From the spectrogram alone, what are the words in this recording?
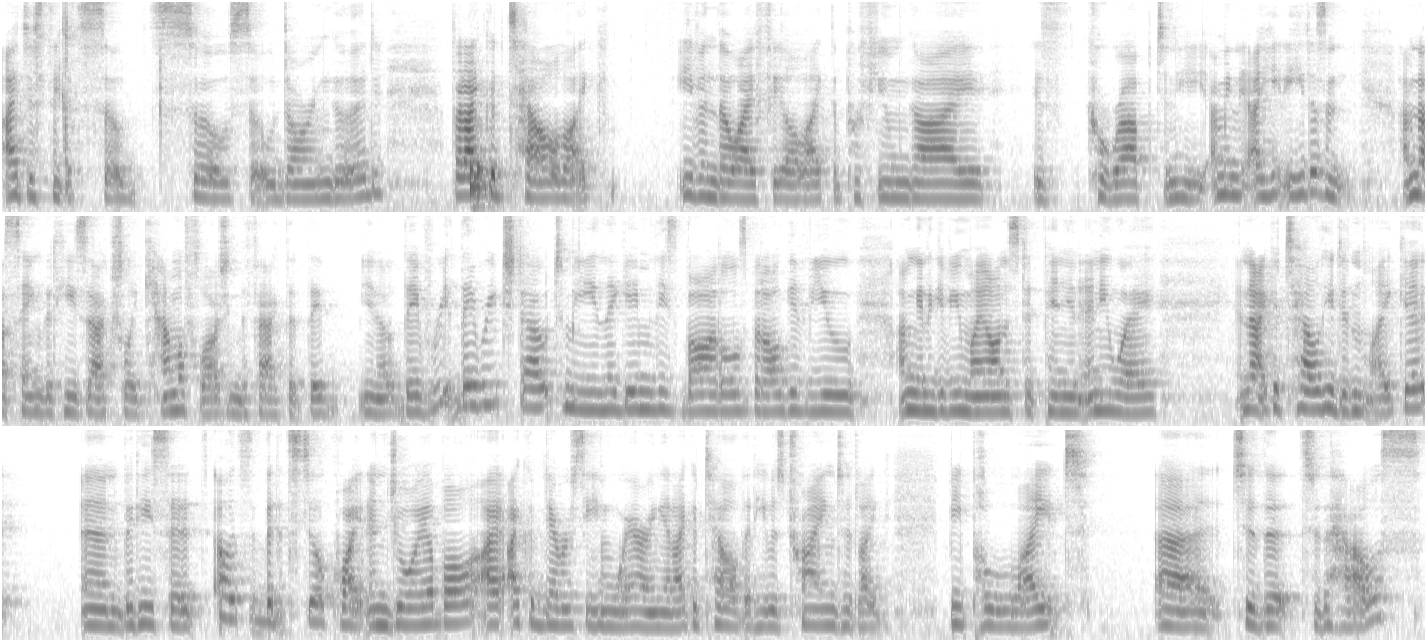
I just think it's so, so, so darn good. But I could tell like, even though I feel like the perfume guy is corrupt and he, I mean, he, he doesn't, I'm not saying that he's actually camouflaging the fact that they, you know, they've, re they reached out to me and they gave me these bottles, but I'll give you, I'm going to give you my honest opinion anyway. And I could tell he didn't like it. And but he said it's, oh it's but it's still quite enjoyable. I, I could never see him wearing it. I could tell that he was trying to like be polite uh, to the to the house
